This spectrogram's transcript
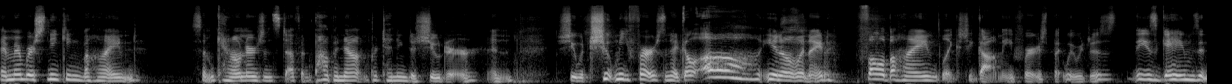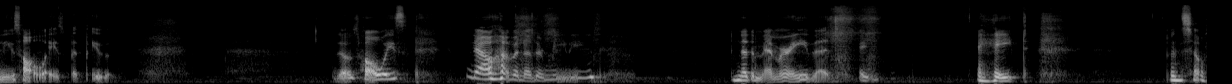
I remember sneaking behind some counters and stuff and popping out and pretending to shoot her and she would shoot me first and I'd go, oh, you know, and I'd fall behind like she got me first. But we were just these games in these hallways. But these, those hallways now have another meaning, another memory that I, I hate. And so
